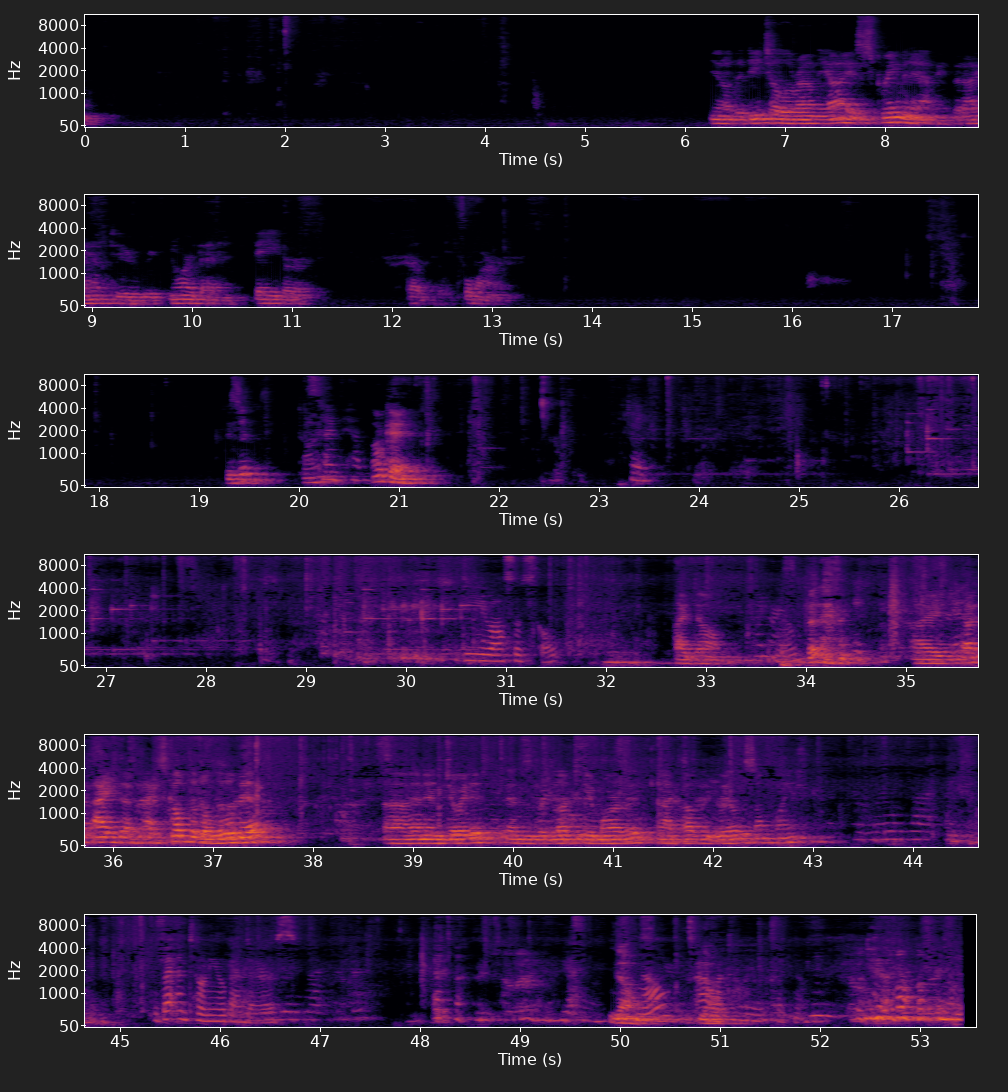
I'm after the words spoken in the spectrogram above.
You know, the detail around the eye is screaming at me, but I have to ignore that in favor form. Is it time? time okay. okay. Do you also sculpt? I don't. No. But I, I, I, I sculpted a little bit uh, and enjoyed it, and would love to do more of it, and I probably will at some point. Is that Antonio Banderas? No. No? Oh, it looks like no.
